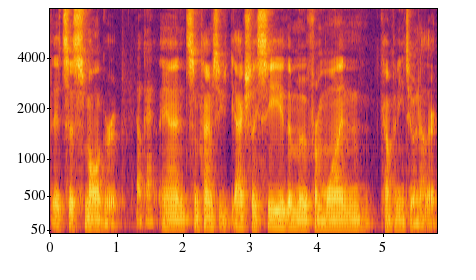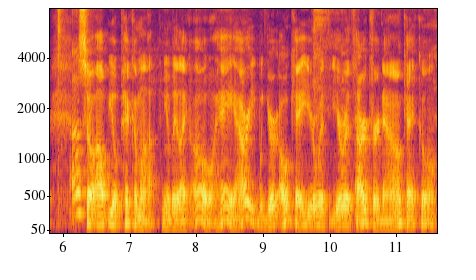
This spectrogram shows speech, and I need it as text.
it's a small group. Okay. And sometimes you actually see them move from one company to another. Okay. So I'll, you'll pick them up and you'll be like, "Oh, hey, how are you? You're okay. You're with you're with Hartford now. Okay, cool."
